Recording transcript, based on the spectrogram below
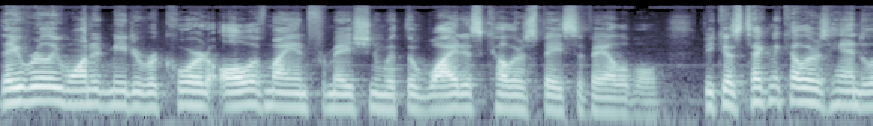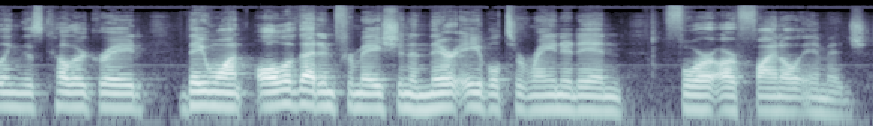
they really wanted me to record all of my information with the widest color space available. Because Technicolor is handling this color grade, they want all of that information and they're able to rein it in for our final image.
